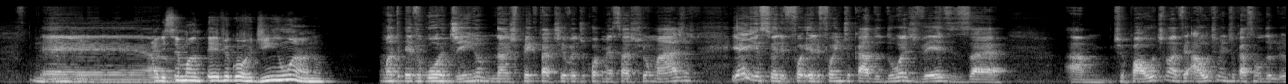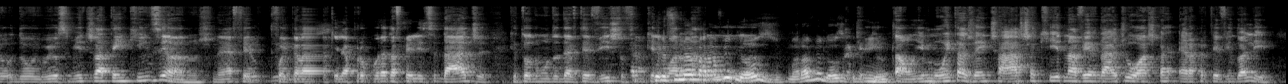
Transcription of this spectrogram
É, Ele se manteve gordinho um ano. manteve gordinho na expectativa de começar as filmagens. E é isso, ele foi, ele foi indicado duas vezes. é, a, tipo, a última, a última indicação do, do Will Smith já tem 15 anos, né? Foi, foi pela aquele A Procura da Felicidade, que todo mundo deve ter visto. O filme que ele Aquele filme é na rua. maravilhoso, maravilhoso. Então, e muita gente acha que, na verdade, o Oscar era para ter vindo ali.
